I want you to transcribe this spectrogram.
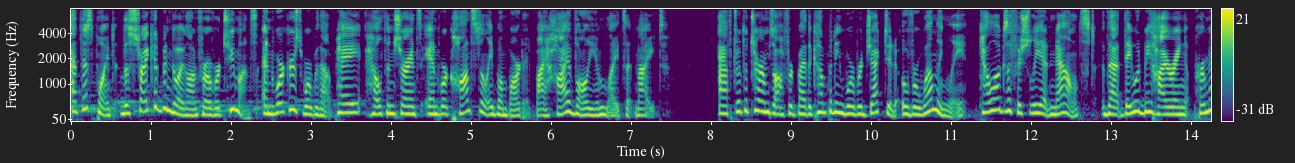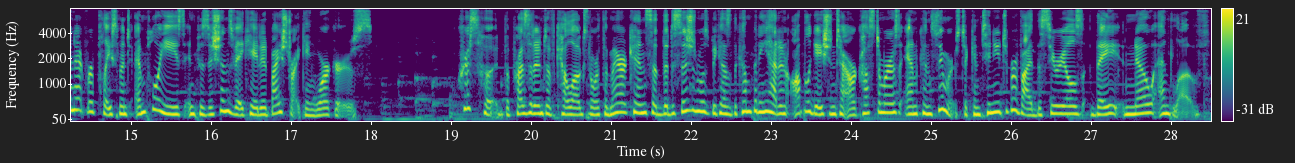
At this point, the strike had been going on for over two months, and workers were without pay, health insurance, and were constantly bombarded by high volume lights at night. After the terms offered by the company were rejected overwhelmingly, Kellogg's officially announced that they would be hiring permanent replacement employees in positions vacated by striking workers. Chris Hood, the president of Kellogg's North American, said the decision was because the company had an obligation to our customers and consumers to continue to provide the cereals they know and love.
